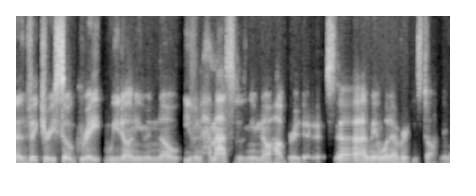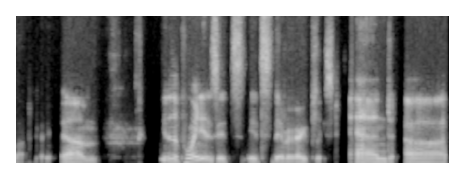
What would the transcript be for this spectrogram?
that victory is so great we don't even know. Even Hamas doesn't even know how great it is. Uh, I mean, whatever he's talking about. Um, you know, the point is, it's it's they're very pleased, and uh,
